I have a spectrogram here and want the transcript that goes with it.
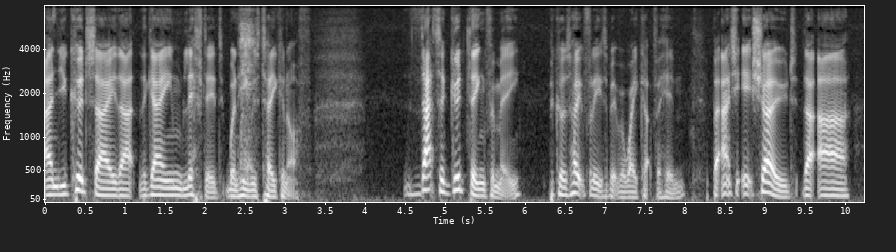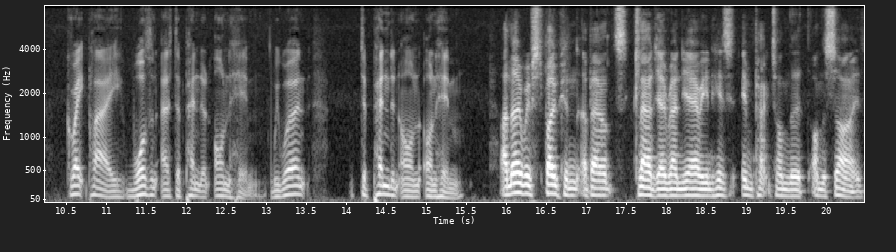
And you could say that the game lifted when he was taken off. That's a good thing for me because hopefully it's a bit of a wake up for him. But actually, it showed that our great play wasn't as dependent on him. We weren't dependent on, on him. I know we've spoken about Claudio Ranieri and his impact on the on the side.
